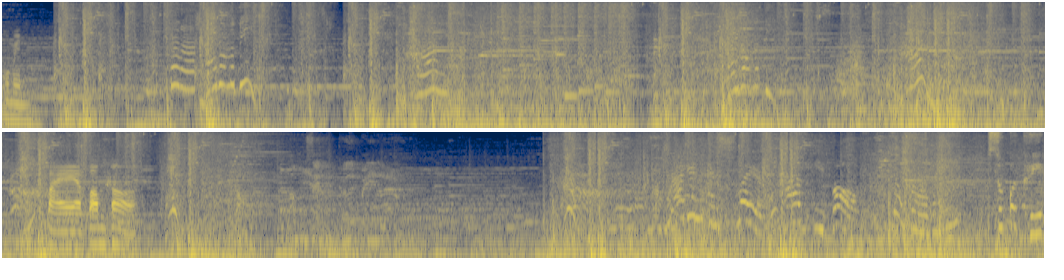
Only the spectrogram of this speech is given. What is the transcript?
โอเมน Right on the beat. Hi. Right on the beat. Hi. ไปป้อมต่อ Dragon and Slayer have evolved. Don't go away. ซุปเปอร์ครีป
